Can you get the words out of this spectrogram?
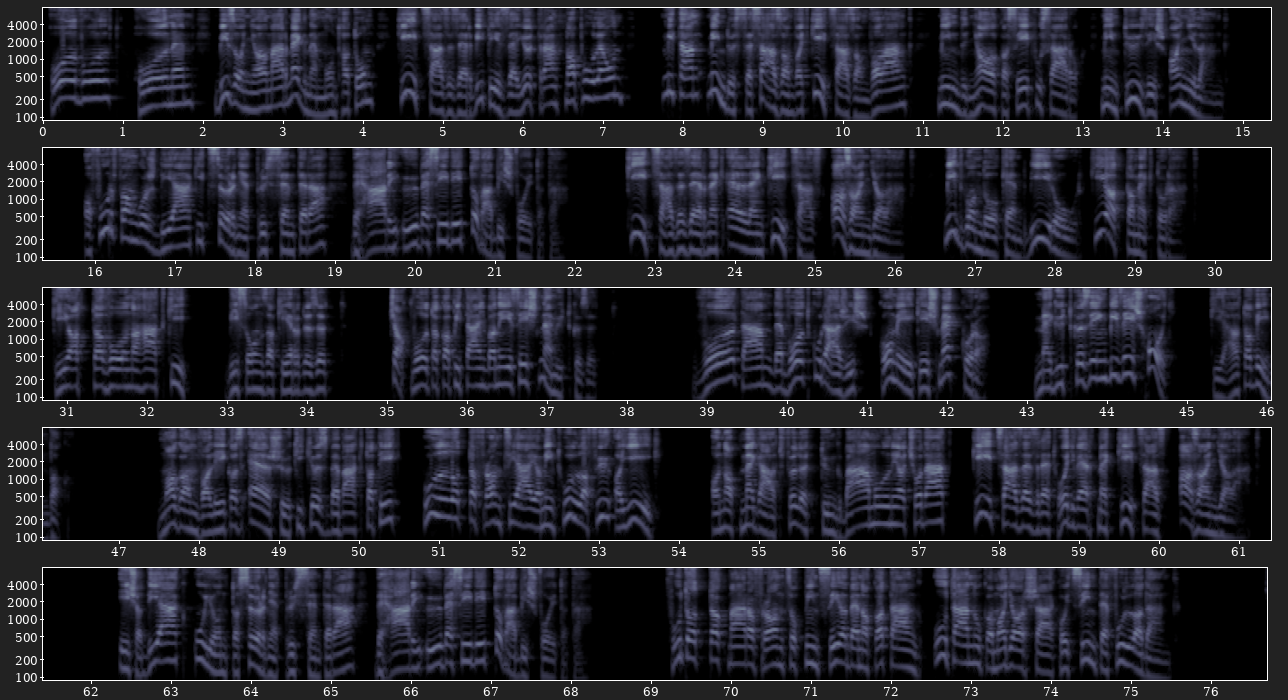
Hol volt, hol nem, bizonyal már meg nem mondhatom, kétszázezer vitézzel jött ránk Napóleon, mitán mindössze százan vagy kétszázan valánk, mind nyalka szép huszárok, mind tűz és annyi láng. A furfangos diák itt szörnyet prüsszente rá, de Hári ő beszédét tovább is folytatá. Kétszázezernek ellen kétszáz, az angyalát! Mit gondol Kent, bíró úr, ki adta meg Torát? Ki adta volna hát ki? Viszonza kérdözött. Csak volt a kapitányban ész, és nem ütközött. Volt ám, de volt kurázs is, komék és mekkora. Megütközénk bizés hogy? Kiállt a vénbaka. Magam valék az első, ki közbevágtaték, hullott a franciája, mint hull a fű a jég. A nap megállt fölöttünk bámulni a csodát, kétszázezret hogy vert meg kétszáz az angyalát és a diák újonta szörnyet prüsszente rá, de Hári ő beszédét tovább is folytatá. Futottak már a francok, mint szélben a katánk, utánuk a magyarság, hogy szinte fulladánk.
